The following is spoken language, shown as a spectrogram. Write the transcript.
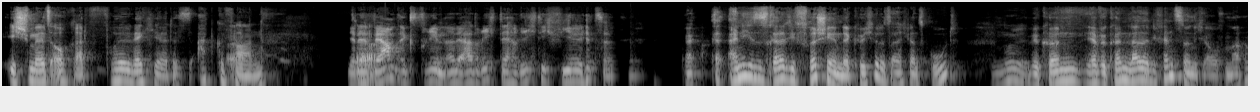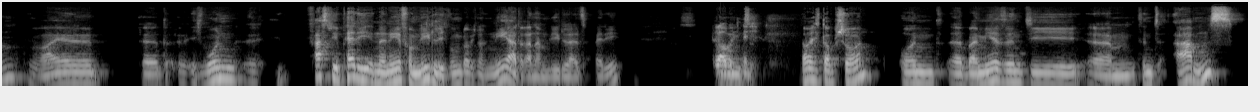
Ich schmelze auch gerade voll weg hier. Das ist abgefahren. Ja, der Ja. wärmt extrem, ne? Der hat richtig, der hat richtig viel Hitze. Ja, äh, eigentlich ist es relativ frisch hier in der Küche, das ist eigentlich ganz gut. Null. Wir können, ja, wir können leider die Fenster nicht aufmachen, weil äh, ich wohne äh, fast wie Paddy in der Nähe vom Lidl. Ich wohne, glaube ich, noch näher dran am Lidl als Paddy. Glaube ich nicht. Doch, ich glaube schon. Und äh, bei mir sind die, ähm, sind abends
